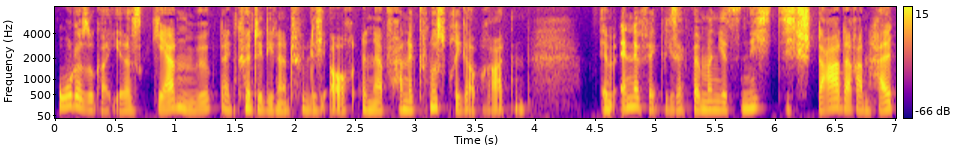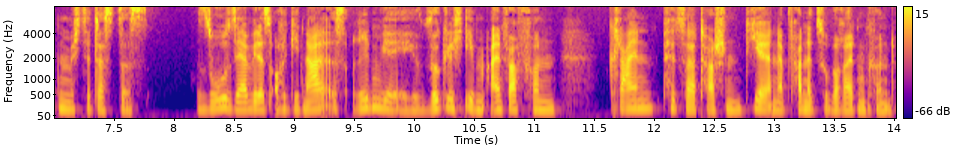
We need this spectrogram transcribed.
oder sogar ihr das gern mögt, dann könnt ihr die natürlich auch in der Pfanne knuspriger braten im Endeffekt, wie gesagt, wenn man jetzt nicht sich starr daran halten möchte, dass das so sehr wie das Original ist, reden wir hier wirklich eben einfach von kleinen Pizzataschen, die ihr in der Pfanne zubereiten könnt.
